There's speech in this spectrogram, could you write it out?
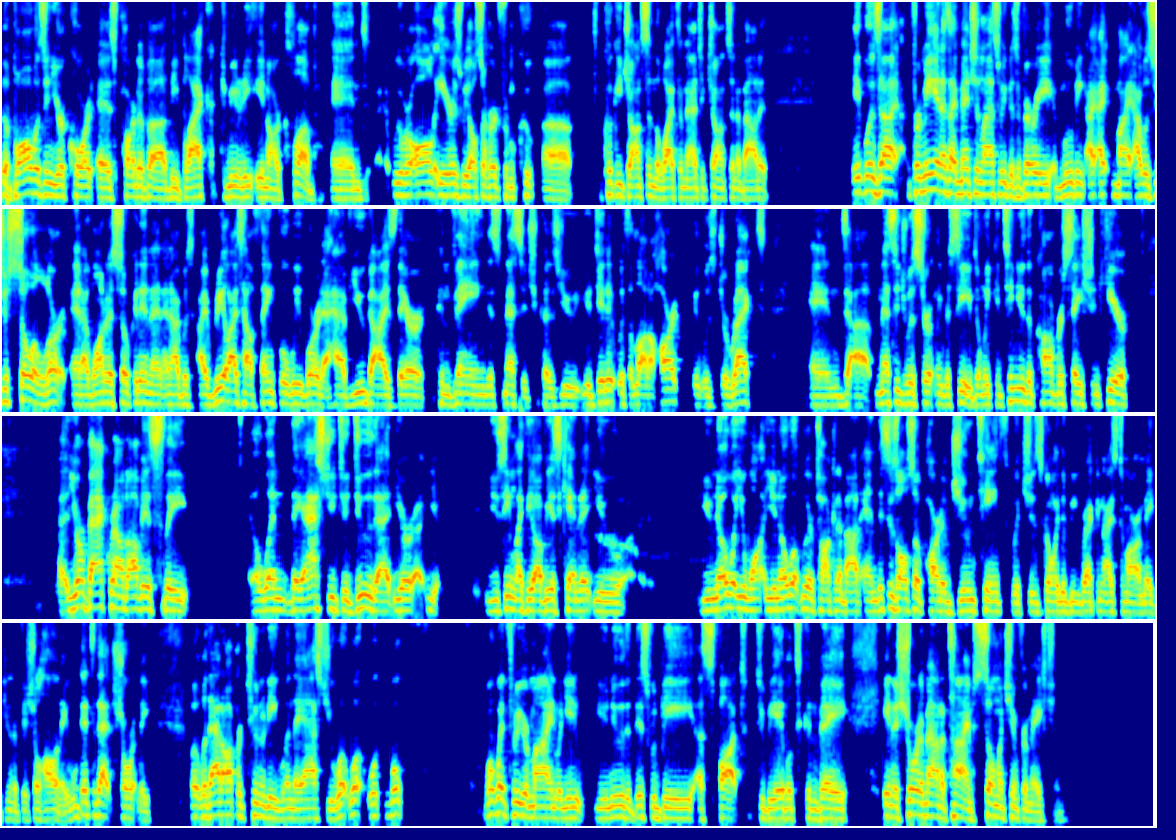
the ball was in your court as part of uh, the black community in our club. And we were all ears. We also heard from uh, Cookie Johnson, the wife of Magic Johnson, about it. It was uh, for me, and as I mentioned last week, it was a very moving. I, I, my, I was just so alert, and I wanted to soak it in, and, and I was. I realized how thankful we were to have you guys there conveying this message because you you did it with a lot of heart. It was direct and uh, message was certainly received. And we continue the conversation here. Uh, your background, obviously, when they asked you to do that, you're uh, you, you seem like the obvious candidate. You you know what you want. You know what we're talking about, and this is also part of Juneteenth, which is going to be recognized tomorrow, making an official holiday. We'll get to that shortly. But with that opportunity, when they asked you, what what what, what what went through your mind when you you knew that this would be a spot to be able to convey in a short amount of time so much information?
